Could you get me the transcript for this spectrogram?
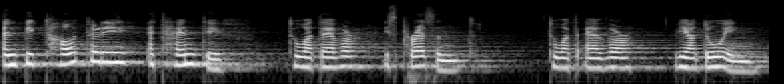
and be totally attentive to whatever is present, to whatever we are doing.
